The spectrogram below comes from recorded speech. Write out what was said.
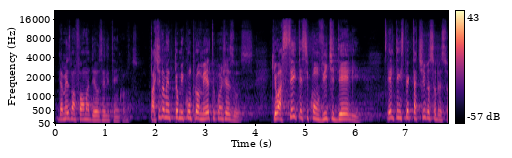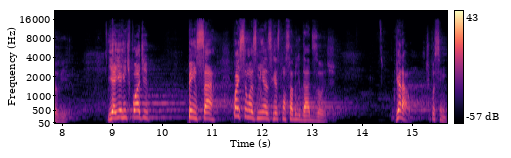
Da mesma forma, Deus ele tem conosco. A partir do momento que eu me comprometo com Jesus, que eu aceito esse convite dele, ele tem expectativas sobre a sua vida. E aí a gente pode pensar quais são as minhas responsabilidades hoje. Geral, tipo assim,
